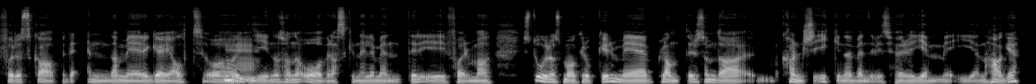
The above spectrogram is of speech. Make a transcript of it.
for å skape det enda mer gøyalt, og Mm. gi noen sånne overraskende elementer i form av store og små krukker med planter som da kanskje ikke nødvendigvis hører hjemme i en hage,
